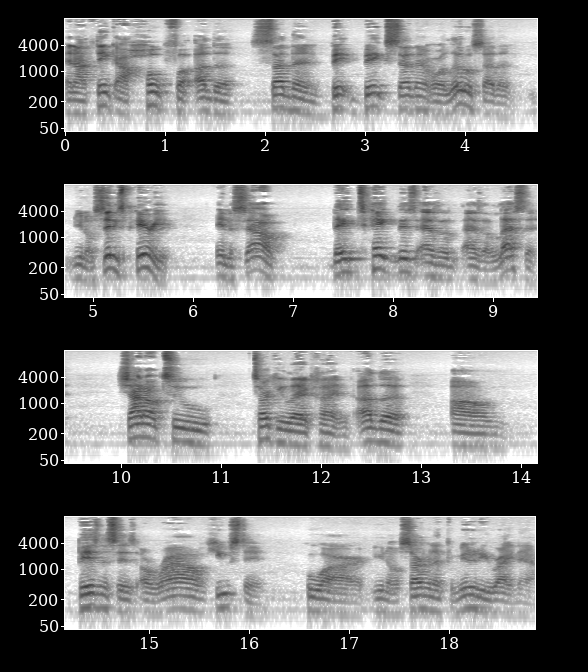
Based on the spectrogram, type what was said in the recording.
And I think I hope for other southern, big, big southern or little southern, you know, cities, period, in the South, they take this as a as a lesson. Shout out to Turkey Leg Hut and other um, businesses around Houston who are, you know, serving the community right now.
